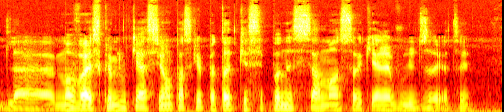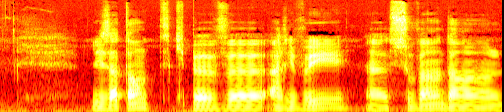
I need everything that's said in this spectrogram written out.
de la mauvaise communication parce que peut-être que c'est pas nécessairement ça qu'il aurait voulu dire. Les attentes qui peuvent euh, arriver euh, souvent dans,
